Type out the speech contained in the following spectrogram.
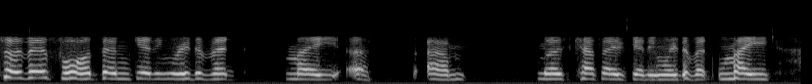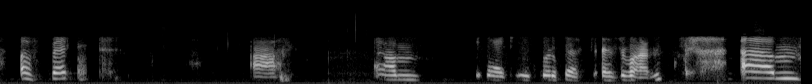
so therefore, then getting rid of it may uh, um, most cafes getting rid of it may affect us. Um, if I can group us as one. Um,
